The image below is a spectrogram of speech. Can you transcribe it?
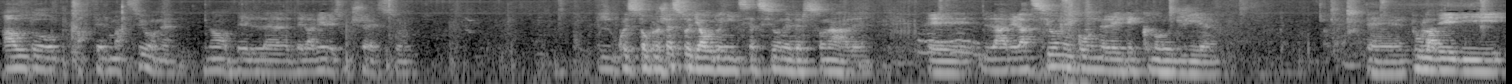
autoaffermazione no, del, dell'avere successo, in questo processo di autoiniziazione personale, eh, la relazione con le tecnologie, eh, tu la vedi,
